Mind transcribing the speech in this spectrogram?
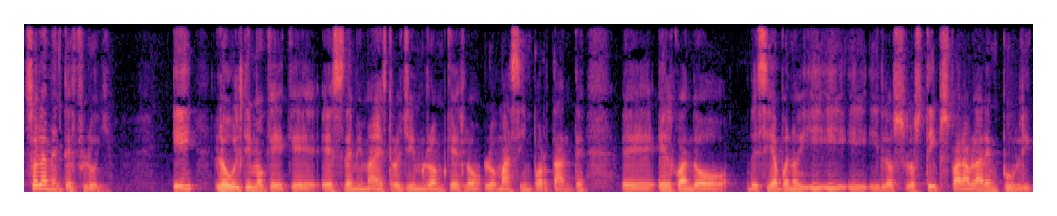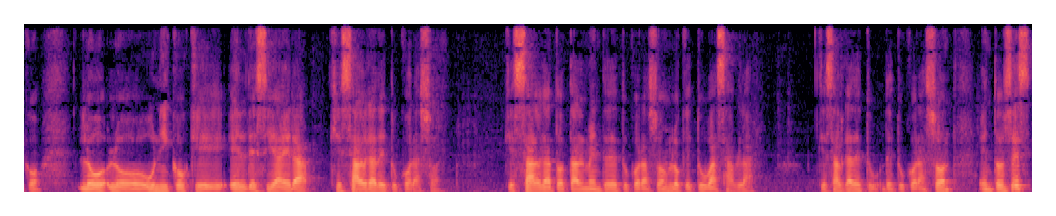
solamente fluye. Y lo último que, es de mi maestro Jim Rom, que es lo, más importante, eh, él cuando decía, bueno, y, los, los, tips para hablar en público, lo, lo único que él decía era que salga de tu corazón, que salga totalmente de tu corazón lo que tú vas a hablar, que salga de tu, de tu corazón, entonces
